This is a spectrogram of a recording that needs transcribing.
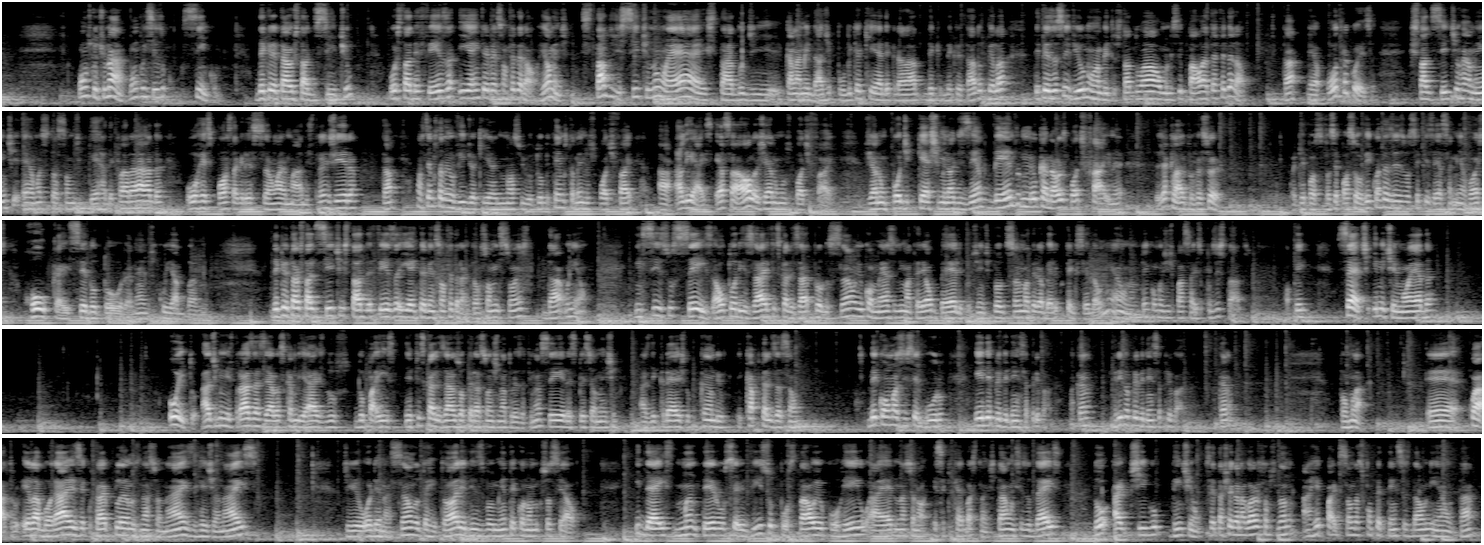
Vamos continuar? Vamos para o inciso 5. Decretar o estado de sítio, o estado de defesa e a intervenção federal. Realmente, estado de sítio não é estado de calamidade pública que é declarado, decretado pela Defesa Civil no âmbito estadual, municipal e até federal. Tá? É outra coisa. Estado de sítio realmente é uma situação de guerra declarada ou resposta à agressão armada estrangeira, tá? Nós temos também um vídeo aqui no nosso YouTube, temos também no Spotify. Ah, aliás, essa aula gera no Spotify, gera um podcast, melhor dizendo, dentro do meu canal do Spotify, né? Seja claro, professor, para que você possa ouvir quantas vezes você quiser essa minha voz rouca e sedutora, né, de cuiabano. decretar o estado de sítio, estado de defesa e a intervenção federal. Então, são missões da União. Inciso 6. Autorizar e fiscalizar a produção e o comércio de material bélico. Gente, produção de material bélico tem que ser da União, não tem como a gente passar isso para os estados. Ok? 7. Emitir moeda. 8. Administrar as reservas cambiais do, do país e fiscalizar as operações de natureza financeira, especialmente as de crédito, câmbio e capitalização, bem como as de seguro e de previdência privada. Bacana? Grifa previdência privada. Bacana? Vamos lá. 4. É, elaborar e executar planos nacionais e regionais de ordenação do território e desenvolvimento econômico social. E 10. Manter o serviço postal e o correio aéreo nacional. Esse aqui cai bastante, tá? O inciso 10 do artigo 21. Você está chegando agora, estamos estudando a repartição das competências da União, tá?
